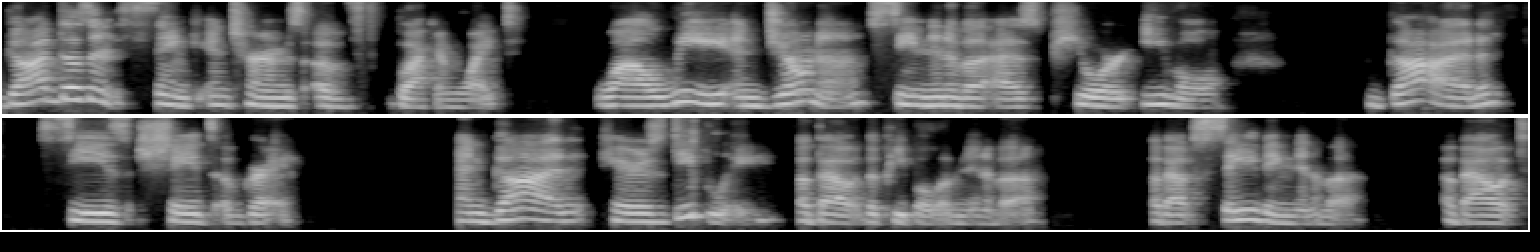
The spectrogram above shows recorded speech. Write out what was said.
God doesn't think in terms of black and white. While we and Jonah see Nineveh as pure evil, God sees shades of gray. And God cares deeply about the people of Nineveh, about saving Nineveh, about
